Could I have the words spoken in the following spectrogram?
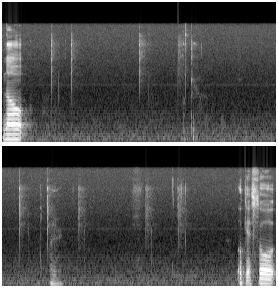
now, okay. Okay, so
